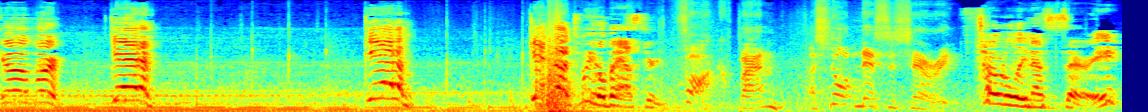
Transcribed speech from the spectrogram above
Go for it! Get him! Get him! Get that Tweedle bastard! Fuck, man, that's not necessary. Totally necessary.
